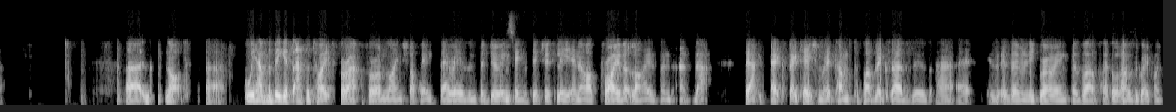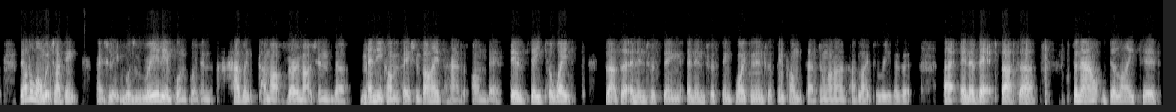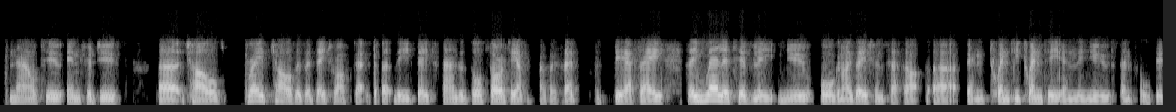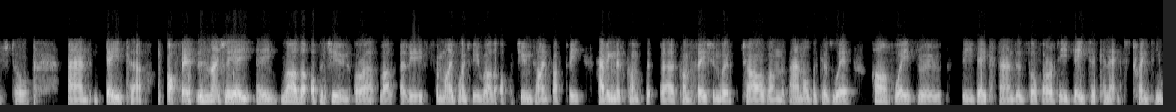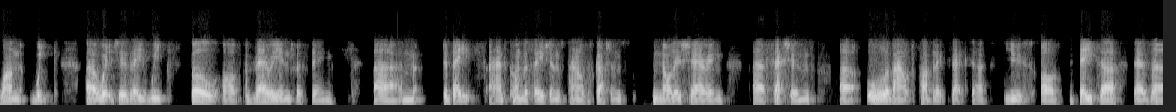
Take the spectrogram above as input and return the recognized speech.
uh, not, uh, we have the biggest appetite for for online shopping there is and for doing things digitally in our private lives and, and that that expectation when it comes to public services uh, is, is, only growing as well. So I thought that was a great point. The other one, which I think actually was really important point and hasn't come up very much in the many conversations I've had on this, is data waste. So that's an interesting, an interesting point, an interesting concept, and one I'd, I'd like to revisit uh, in a bit. But uh, for now, delighted now to introduce uh, Charles Baird. Charles is a data architect at the Data Standards Authority. As, as I said, the DSA is a relatively new organization set up uh, in 2020 in the new Central Digital and Data Office. This is actually a, a rather opportune, or a, well, at least from my point of view, rather opportune time for us to be having this uh, conversation with Charles on the panel because we're halfway through the Data Standards Authority Data Connect 21 week, uh, which is a week full of very interesting um, debates and conversations, panel discussions, knowledge sharing uh, sessions, uh, all about public sector use of data. There's a,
